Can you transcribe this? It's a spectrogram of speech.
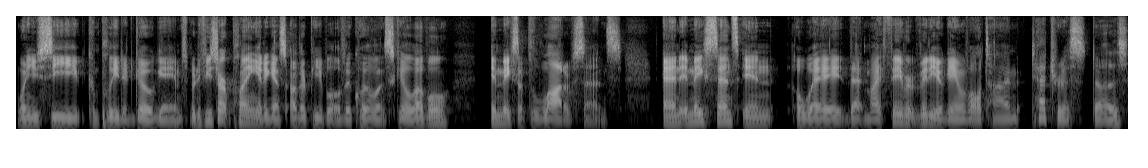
when you see completed Go games, but if you start playing it against other people of equivalent skill level, it makes a lot of sense. And it makes sense in a way that my favorite video game of all time, Tetris, does.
